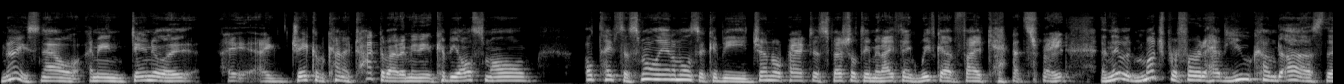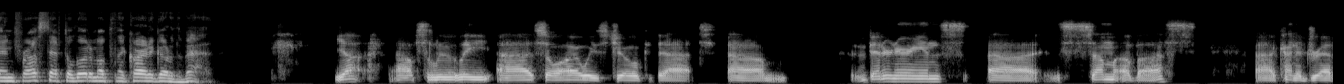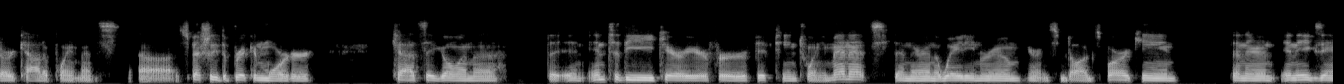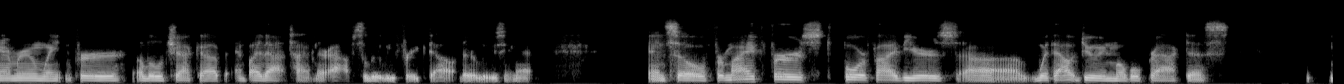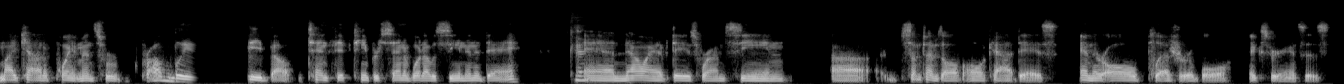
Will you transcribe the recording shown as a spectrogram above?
Nice. Now, I mean, Daniel, I, I, I Jacob kind of talked about. It. I mean, it could be all small, all types of small animals. It could be general practice, specialty. I mean, I think we've got five cats, right? And they would much prefer to have you come to us than for us to have to load them up in the car to go to the vet. Yeah, absolutely. Uh, so I always joke that um, veterinarians, uh, some of us, uh, kind of dread our cat appointments, uh, especially the brick and mortar cats. They go in the, the in, into the carrier for 15, 20 minutes. Then they're in the waiting room hearing some dogs barking. Then they're in, in the exam room waiting for a little checkup. And by that time, they're absolutely freaked out. They're losing it. And so for my first four or five years uh, without doing mobile practice, my cat appointments were probably about 10, 15% of what I was seeing in a day. Okay. And now I have days where I'm seeing uh, sometimes I'll have all cat days and they're all pleasurable experiences.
